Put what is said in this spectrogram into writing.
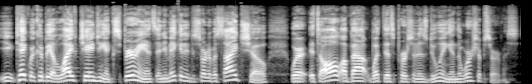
You take what could be a life changing experience and you make it into sort of a sideshow where it's all about what this person is doing in the worship service.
